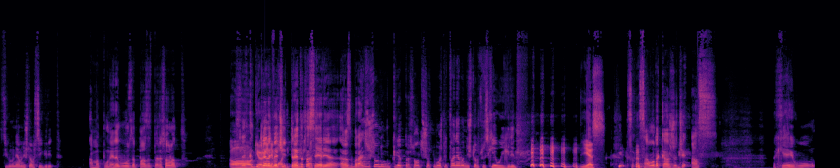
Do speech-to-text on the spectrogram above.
сигурно няма нищо с игрите. Ама поне да му запазят персоната. О, След като Георги, гледах вече и третата нещата. серия, разбрах защо не му крият персоната, защото може би това няма нищо общо с Хейл игрите. Yes. Само да кажа, че аз Хейло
